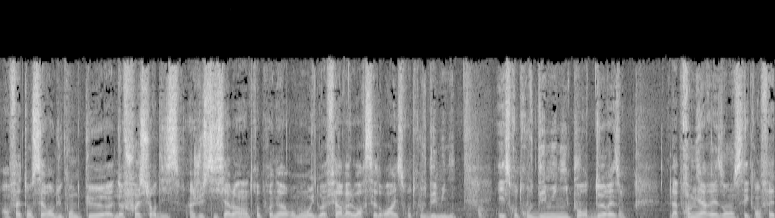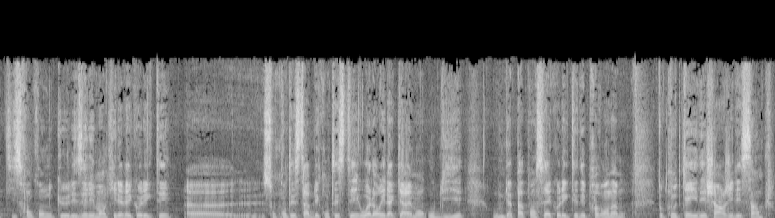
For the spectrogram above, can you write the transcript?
En fait, on s'est rendu compte que 9 fois sur 10, un justiciable, un entrepreneur, au moment où il doit faire valoir ses droits, il se retrouve démuni. Et il se retrouve démuni pour deux raisons. La première raison, c'est qu'en fait, il se rend compte que les éléments qu'il avait collectés euh, sont contestables et contestés, ou alors il a carrément oublié ou il n'a pas pensé à collecter des preuves en amont. Donc notre cahier des charges, il est simple,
